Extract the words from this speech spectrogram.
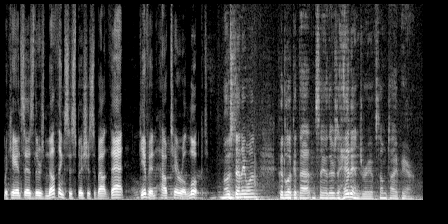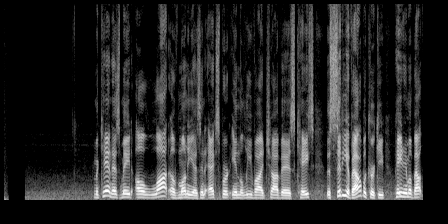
McCann says there's nothing suspicious about that given how Tera looked. Most anyone could look at that and say there's a head injury of some type here. McCann has made a lot of money as an expert in the Levi Chavez case. The city of Albuquerque paid him about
